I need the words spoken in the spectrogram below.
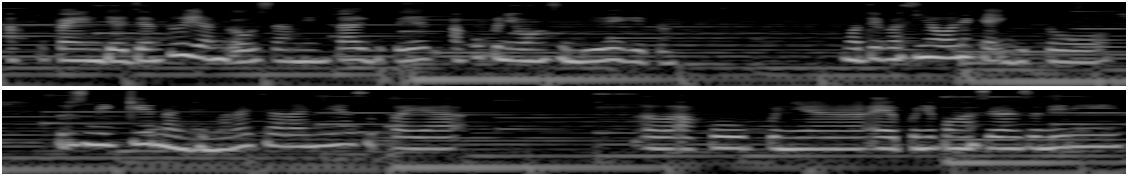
aku pengen jajan tuh yang nggak usah minta gitu ya. Aku punya uang sendiri gitu. Motivasinya awalnya kayak gitu. Terus mikir nah gimana caranya supaya uh, aku punya eh punya penghasilan sendiri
